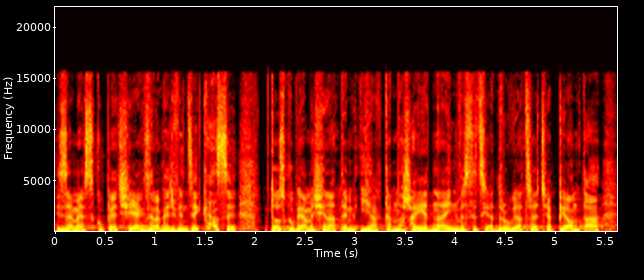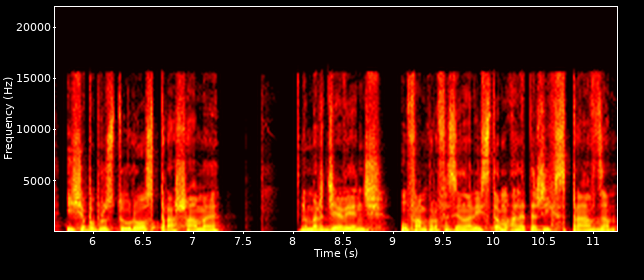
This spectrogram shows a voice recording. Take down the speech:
i zamiast skupiać się jak zarabiać więcej kasy, to skupiamy się na tym, jak tam nasza jedna inwestycja, druga, trzecia, piąta i się po prostu rozpraszamy Numer 9. Ufam profesjonalistom, ale też ich sprawdzam.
